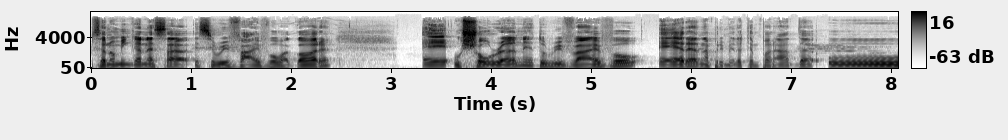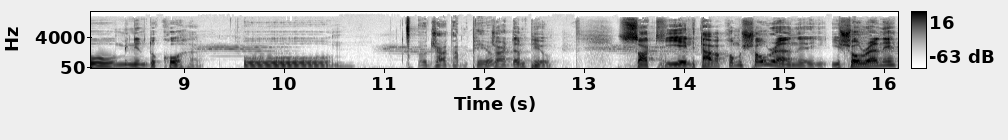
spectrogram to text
se eu não me engano, essa, esse revival agora. É, o showrunner do revival era, na primeira temporada, o menino do Corra. O O Jordan Peele. Jordan Peele. Só que ele tava como showrunner. E showrunner.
